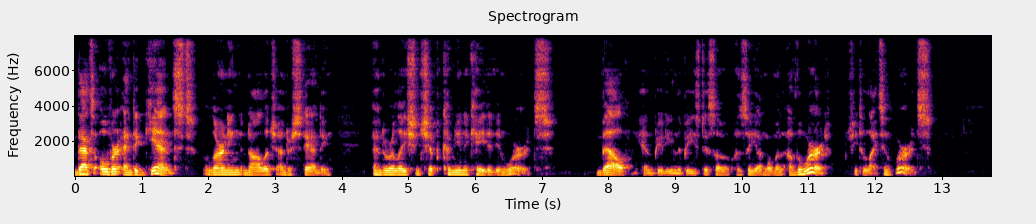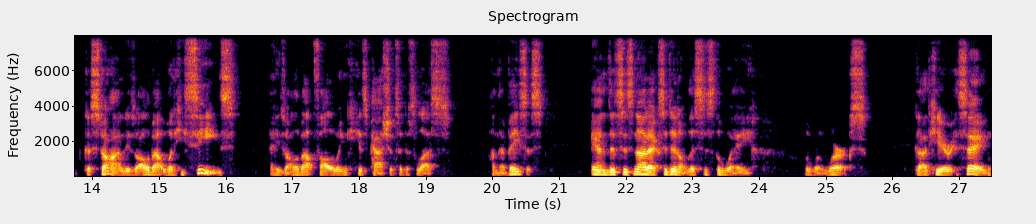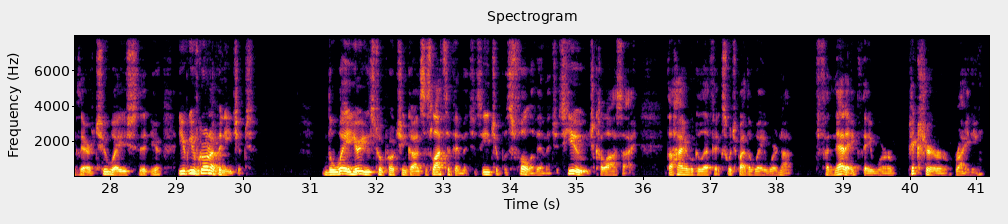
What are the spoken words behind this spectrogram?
that's over and against learning, knowledge, understanding, and a relationship communicated in words. Belle in Beauty and the Beast, is a, is a young woman of the word. She delights in words. Gaston is all about what he sees, and he's all about following his passions and his lusts on that basis. And this is not accidental. This is the way the world works. God here is saying there are two ways that you're, you, you've grown up in Egypt. The way you're used to approaching God is lots of images. Egypt was full of images, huge colossi. The hieroglyphics, which, by the way, were not phonetic, they were picture writing.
